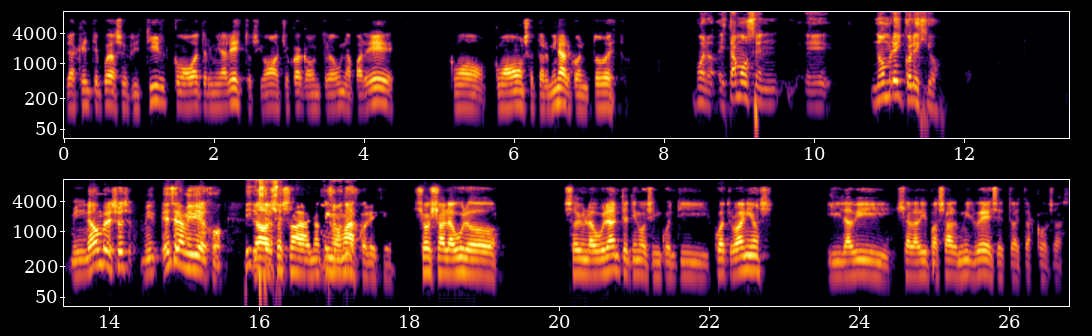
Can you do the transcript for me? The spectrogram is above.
que la gente pueda subsistir, cómo va a terminar esto, si vamos a chocar contra una pared, cómo, cómo vamos a terminar con todo esto. Bueno, estamos en eh, nombre y colegio. Mi nombre, yo, mi- ese era mi viejo. No, yo ya no tengo más colegio. Yo ya laburo, soy un laburante, tengo 54 años y la vi, ya la vi pasar mil veces todas estas cosas.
